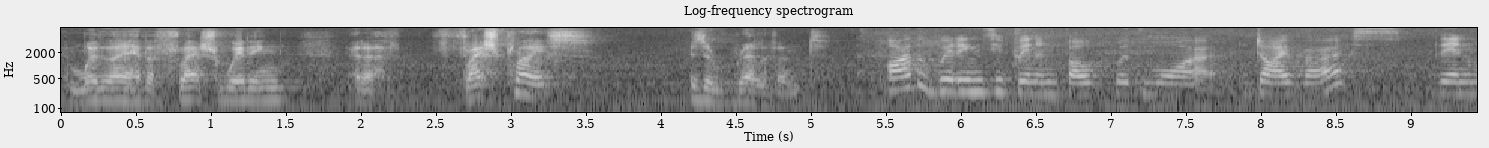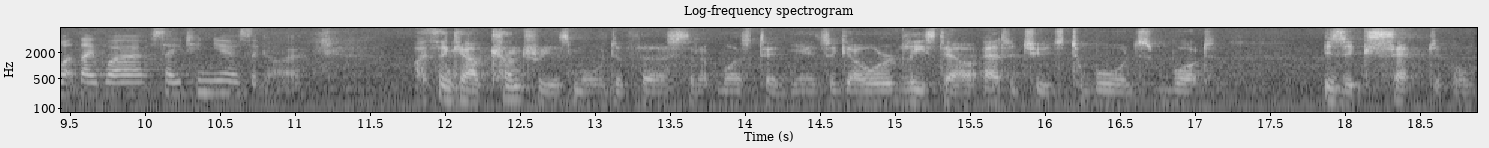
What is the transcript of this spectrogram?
And whether they have a flash wedding at a flash place is irrelevant. Are the weddings you've been involved with more diverse than what they were, say, 10 years ago? I think our country is more diverse than it was 10 years ago, or at least our attitudes towards what is acceptable.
